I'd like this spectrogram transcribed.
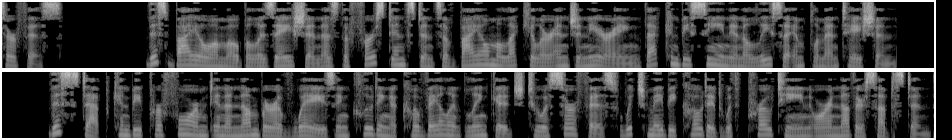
surface. This bioimmobilization is the first instance of biomolecular engineering that can be seen in ELISA implementation. This step can be performed in a number of ways including a covalent linkage to a surface which may be coated with protein or another substance.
